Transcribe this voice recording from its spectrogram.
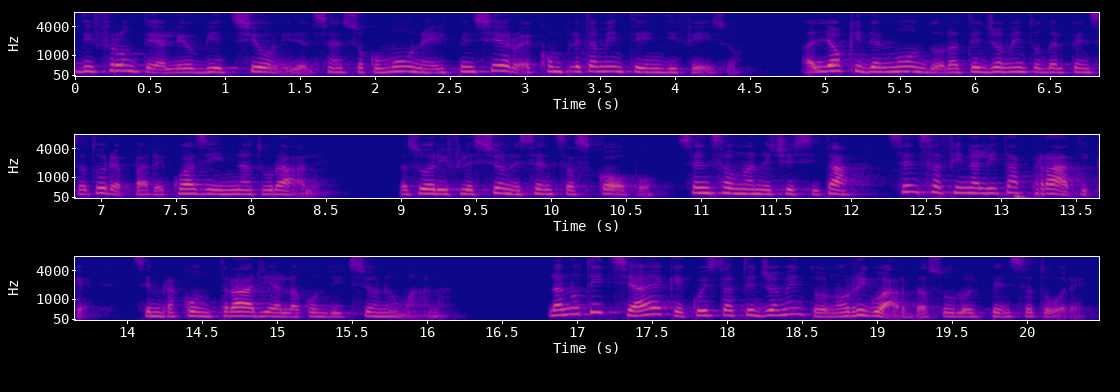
Di fronte alle obiezioni del senso comune, il pensiero è completamente indifeso. Agli occhi del mondo l'atteggiamento del pensatore appare quasi innaturale, la sua riflessione senza scopo, senza una necessità, senza finalità pratiche, sembra contraria alla condizione umana. La notizia è che questo atteggiamento non riguarda solo il pensatore.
